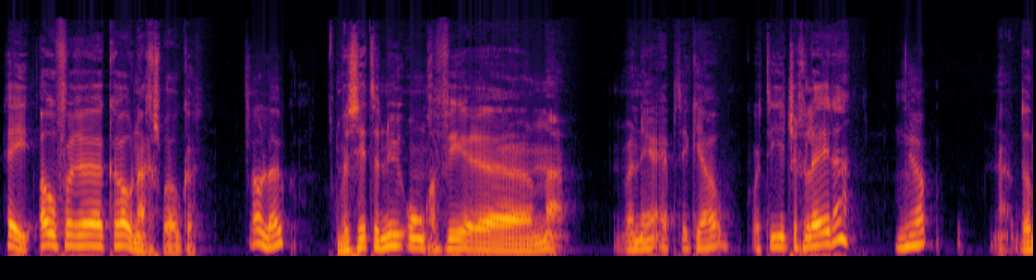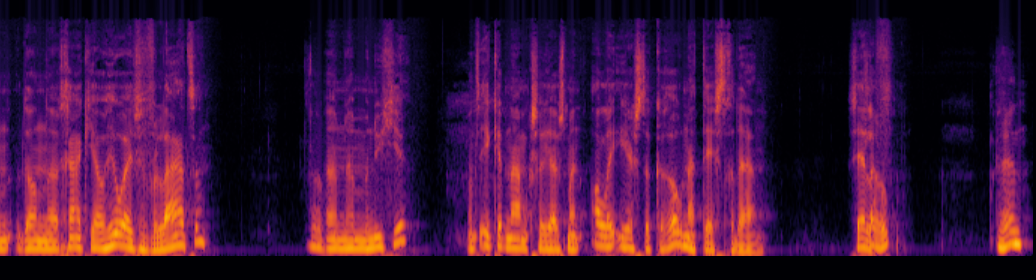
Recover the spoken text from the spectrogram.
hey, over corona gesproken. Oh, leuk. We zitten nu ongeveer, nou, wanneer appte ik jou? Een kwartiertje geleden? Ja. Nou, dan, dan eh, ga ik jou heel even verlaten. Oh. Een eh, minuutje. Want ik heb namelijk zojuist mijn allereerste coronatest gedaan. Zelf. Zo. En?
